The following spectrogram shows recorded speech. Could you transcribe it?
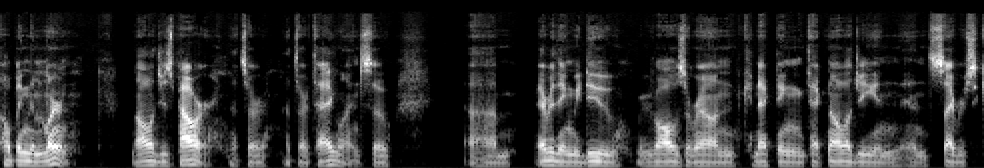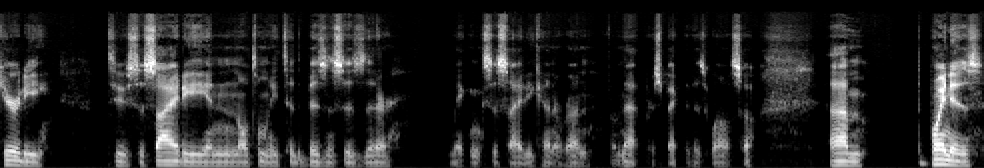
helping them learn. Knowledge is power. That's our that's our tagline. So um, everything we do revolves around connecting technology and and cybersecurity to society and ultimately to the businesses that are making society kind of run from that perspective as well. So um, the point is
